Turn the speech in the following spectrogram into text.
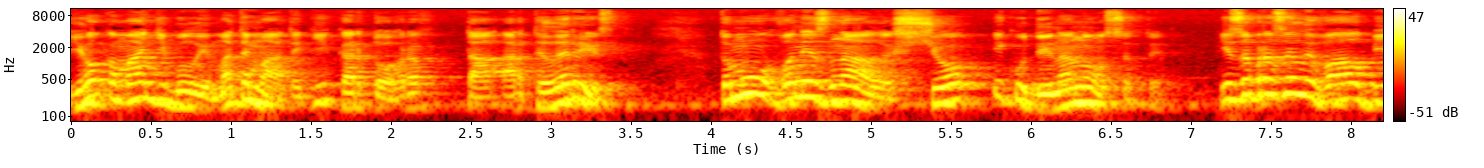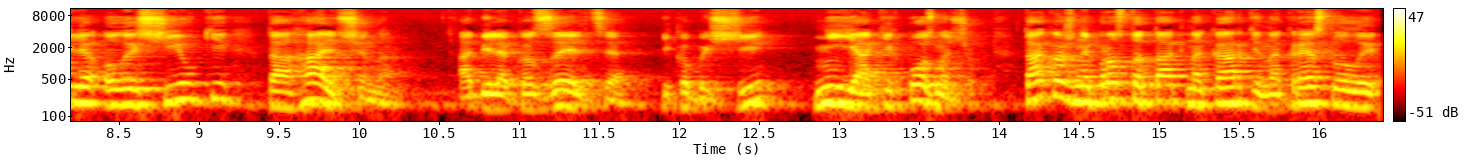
В його команді були математики, картограф та артилерист. Тому вони знали, що і куди наносити. І зобразили вал біля Олешівки та Гальчина, а біля Козельця і Кобищі ніяких позначок. Також не просто так на карті накреслили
